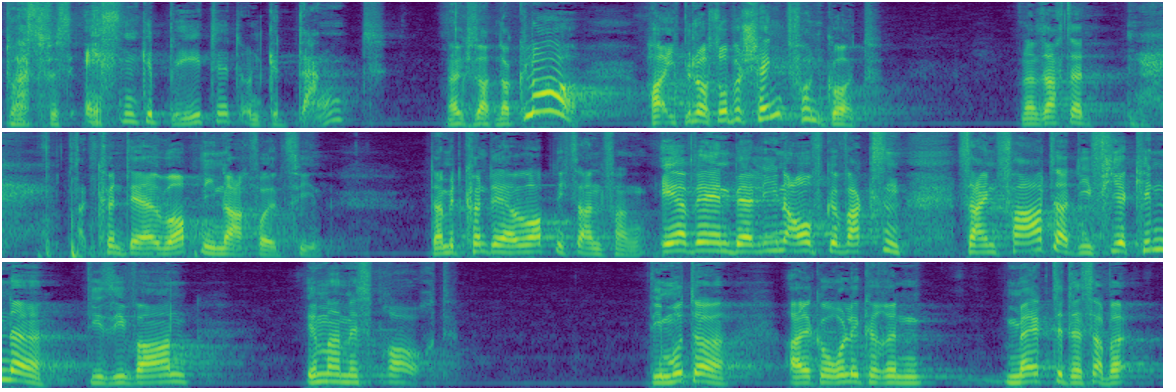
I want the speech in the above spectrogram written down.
du hast fürs Essen gebetet und gedankt? Habe ich gesagt, na klar, ich bin doch so beschenkt von Gott. Und dann sagt er, das könnte er überhaupt nicht nachvollziehen. Damit könnte er überhaupt nichts anfangen. Er wäre in Berlin aufgewachsen, sein Vater, die vier Kinder, die sie waren, immer missbraucht. Die Mutter, Alkoholikerin, merkte das, aber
